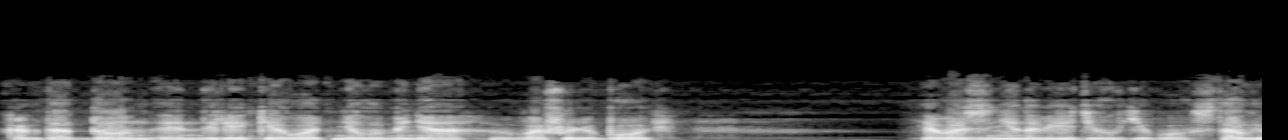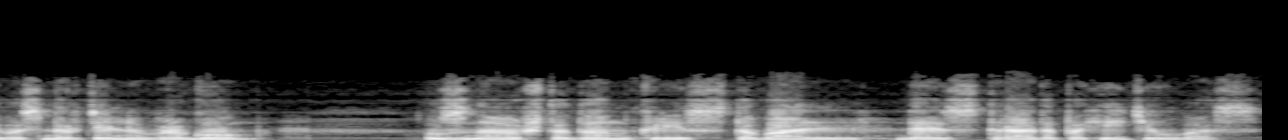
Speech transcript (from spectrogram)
Когда Дон Энрике отнял у меня вашу любовь, я возненавидел его, стал его смертельным врагом, Узнав, что Дон Кристобаль де Эстрада похитил вас,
